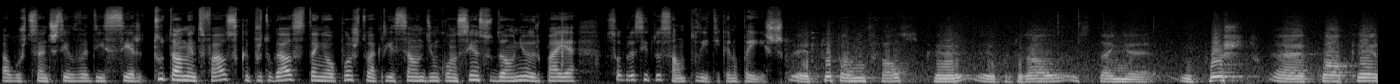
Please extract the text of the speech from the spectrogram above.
Augusto Santos Silva disse ser totalmente falso que Portugal se tenha oposto à criação de um consenso da União Europeia sobre a situação política no país. É totalmente falso que eh, Portugal se tenha oposto a qualquer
